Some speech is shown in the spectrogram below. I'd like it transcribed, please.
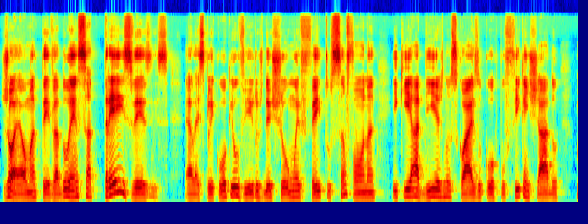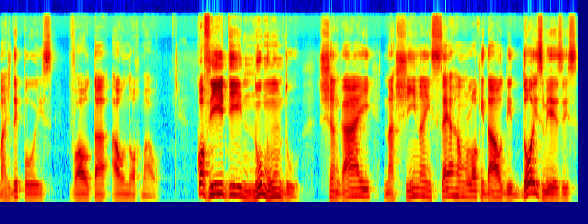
Joelma teve a doença três vezes. Ela explicou que o vírus deixou um efeito sanfona e que há dias nos quais o corpo fica inchado, mas depois volta ao normal. Covid no mundo. Xangai, na China, encerra um lockdown de dois meses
